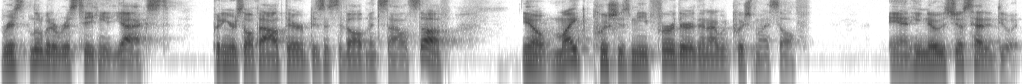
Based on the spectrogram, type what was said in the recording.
risk, a little bit of risk taking at Yext, putting yourself out there, business development style stuff, you know, Mike pushes me further than I would push myself. And he knows just how to do it.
